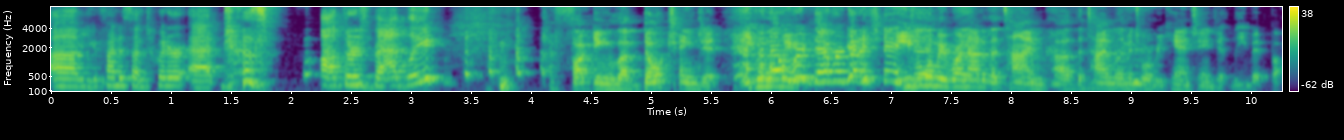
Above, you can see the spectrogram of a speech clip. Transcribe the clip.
Um, you can find us on Twitter at just authors badly. I fucking love. Don't change it. Even no, when we, we're never going to change it. even it. when we run out of the time, uh, the time limits where we can't change it. Leave it, but,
